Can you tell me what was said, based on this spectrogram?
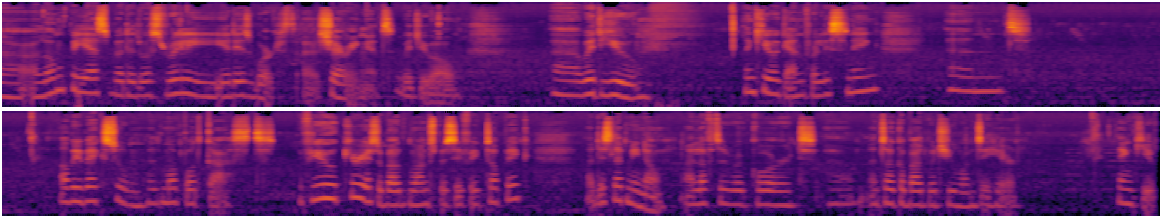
uh, a long PS, but it was really it is worth uh, sharing it with you all uh, with you. Thank you again for listening, and I'll be back soon with more podcasts. If you're curious about one specific topic, uh, just let me know. I love to record um, and talk about what you want to hear. Thank you.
